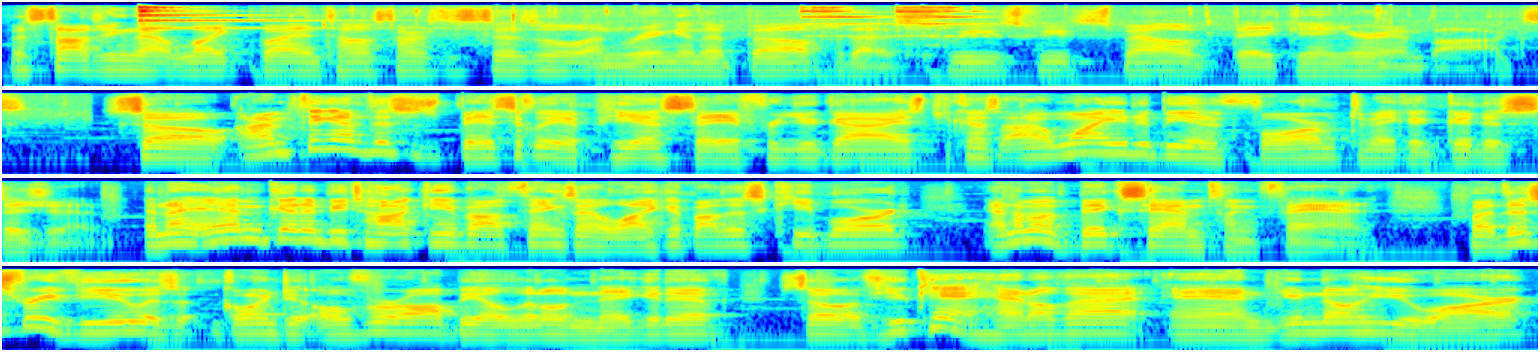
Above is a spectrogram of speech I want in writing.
massaging that like button until it starts to sizzle, and ringing the bell for that sweet, sweet smell of bacon in your inbox. So I'm thinking of this as basically a PSA for you guys because I want you to be informed to make a good decision. And I am going to be talking about things I like about this keyboard, and I'm a big Samsung fan. But this review is going to overall be a little negative, so if you can't handle that and you know who you are,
